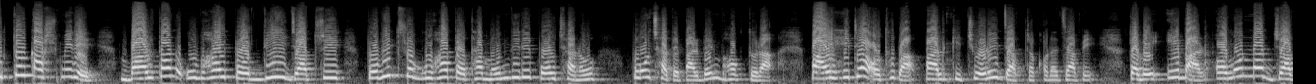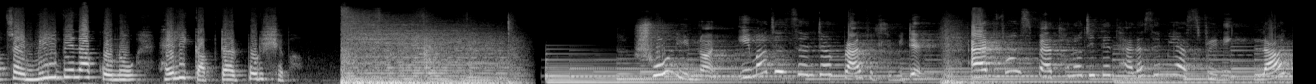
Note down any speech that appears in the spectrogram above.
উত্তর কাশ্মীরের বালতান উভয় পথ দিয়ে যাত্রীর পবিত্র গুহা তথা মন্দিরে পৌঁছানো পৌঁছাতে পারবেন ভক্তরা। পায়ে হেঁটে অথবা পালকি চড়ে যাত্রা করা যাবে। তবে এবার অমরনাথ যাত্রায় মিলবে না কোনো হেলিকপ্টার পরিষেবা। Sunirnoy centre private limited. Advance প্যাথোলজিতে thalassemia screening, large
